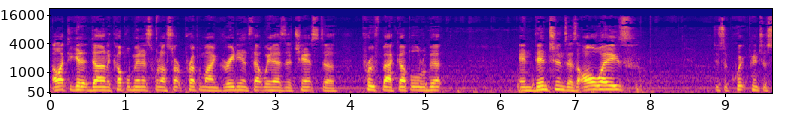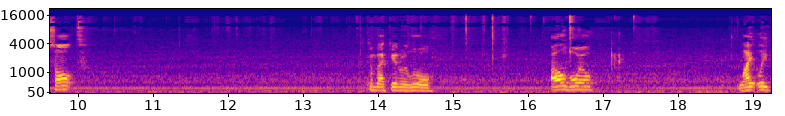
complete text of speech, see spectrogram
I like to get it done a couple minutes when I start prepping my ingredients. That way it has a chance to proof back up a little bit. Indentions, as always, just a quick pinch of salt. Come back in with a little olive oil, lightly.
